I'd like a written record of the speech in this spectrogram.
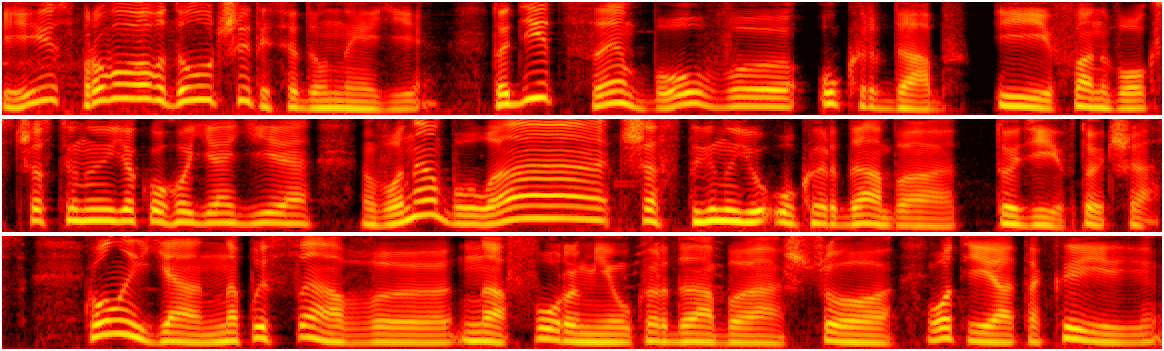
і спробував долучитися до неї. Тоді це був Укрдаб, і Фанвокс, частиною якого я є, вона була частиною Укрдаба тоді, в той час. Коли я написав е, на форумі Укрдаба, що от я такий е,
